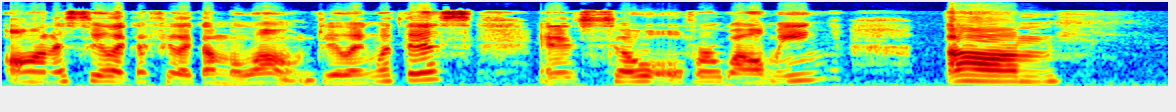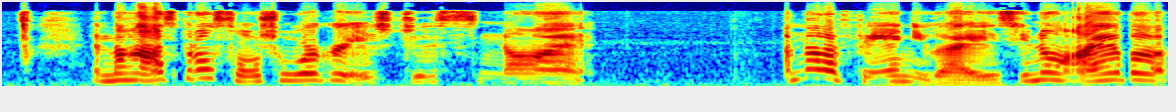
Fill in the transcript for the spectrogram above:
Honestly, like I feel like I'm alone dealing with this and it's so overwhelming. Um, and the hospital social worker is just not I'm not a fan, you guys. You know, I have a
